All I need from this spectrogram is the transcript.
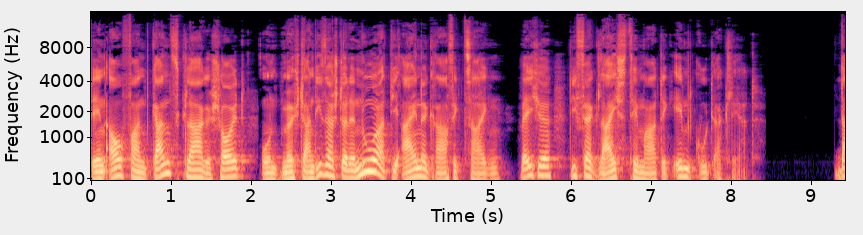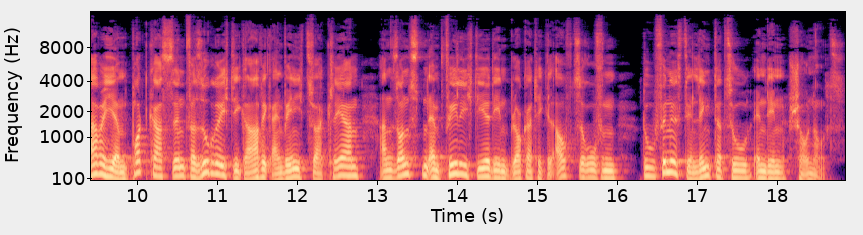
den Aufwand ganz klar gescheut und möchte an dieser Stelle nur die eine Grafik zeigen, welche die Vergleichsthematik eben gut erklärt. Da wir hier im Podcast sind, versuche ich die Grafik ein wenig zu erklären, ansonsten empfehle ich dir, den Blogartikel aufzurufen, du findest den Link dazu in den Show Notes.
